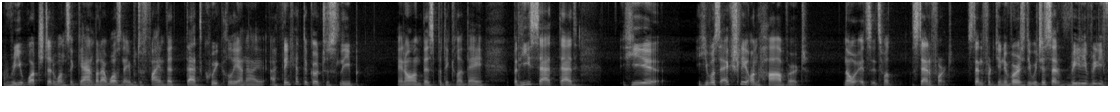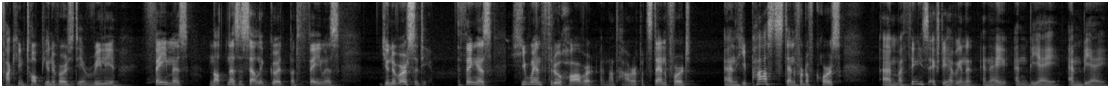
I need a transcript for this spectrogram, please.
rewatched that once again, but I wasn't able to find that that quickly, and I I think had to go to sleep, you know, on this particular day. But he said that he he was actually on Harvard. No, it's it's what Stanford, Stanford University, which is a really really fucking top university, a really famous, not necessarily good, but famous university. The thing is, he went through Harvard, uh, not Harvard, but Stanford, and he passed Stanford, of course. Um, I think he's actually having an, an a, NBA, MBA,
